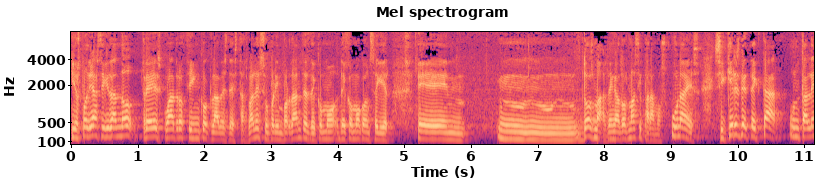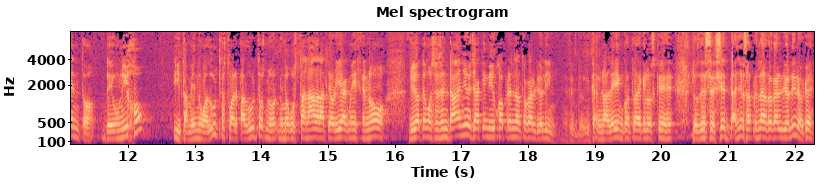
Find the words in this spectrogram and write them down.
Y os podría seguir dando 3, 4, 5 claves de estas, ¿vale? Súper importantes de cómo, de cómo conseguir. Eh, mm, dos más, venga, dos más y paramos. Una es, si quieres detectar un talento de un hijo, y también de un adulto, esto vale para adultos, no, me gusta nada la teoría que me dice, no, yo ya tengo 60 años, ya que mi hijo aprenda a tocar el violín. ¿Que hay una ley en contra de que los, que los de 60 años aprendan a tocar el violín o qué?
